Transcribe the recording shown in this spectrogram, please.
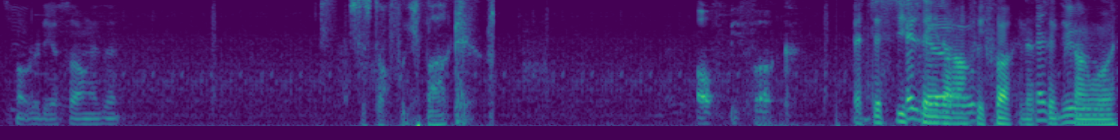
It's not really a song, is it? It's just off we fuck. Off we fuck. It's just you saying Hello. off we fuck in a sing song way.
